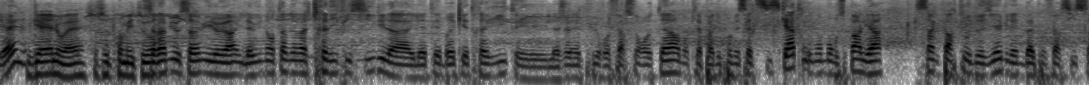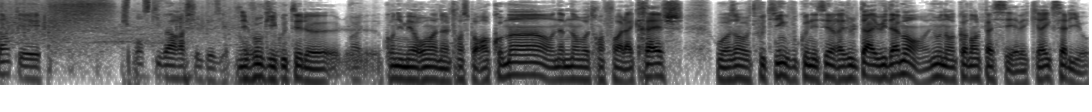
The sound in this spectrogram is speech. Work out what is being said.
Gaël Gaël, ouais, sur ce premier tour Ça va mieux, ça va mieux. Il a, il a eu une entame de match très difficile. Il a, il a été breaké très vite et il n'a jamais pu refaire son retard. Donc il a perdu le premier set 6-4. Et au moment où on se parle, il y a 5 partout au deuxième. Il a une balle pour faire 6-5 et je pense qu'il va arracher le deuxième. Et vous qui écoutez le, le Ouais. cours numéro un dans le transport en commun, en amenant votre enfant à la crèche ou en faisant votre footing, vous connaissez le résultat évidemment. Nous, on est encore dans le passé avec Eric Salio.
